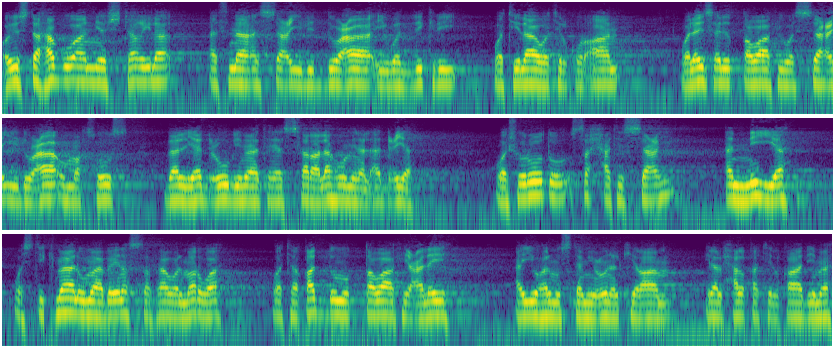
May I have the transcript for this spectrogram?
ويستحب أن يشتغل أثناء السعي بالدعاء والذكر وتلاوة القرآن وليس للطواف والسعي دعاء مخصوص بل يدعو بما تيسر له من الأدعية وشروط صحة السعي النية واستكمال ما بين الصفا والمروة وتقدم الطواف عليه أيها المستمعون الكرام إلى الحلقة القادمة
